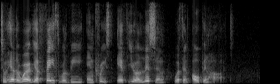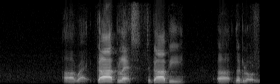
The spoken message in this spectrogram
to hear the word, your faith will be increased if you listen with an open heart. All right. God bless. To God be uh, the glory.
